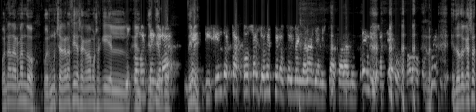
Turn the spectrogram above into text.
pues nada Armando, pues muchas gracias, acabamos aquí el, y como entenderás, diciendo estas cosas yo no espero que hoy venga nadie a mi casa a darme un premio, Santiago. en todo caso,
